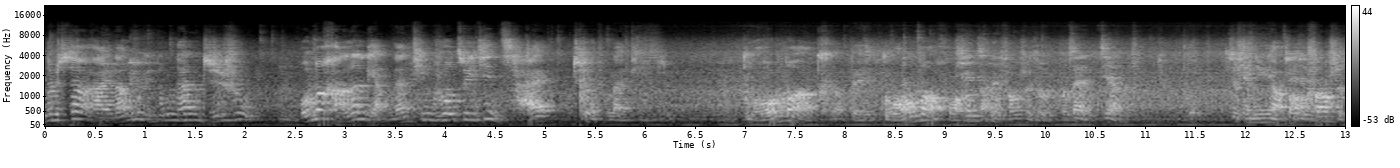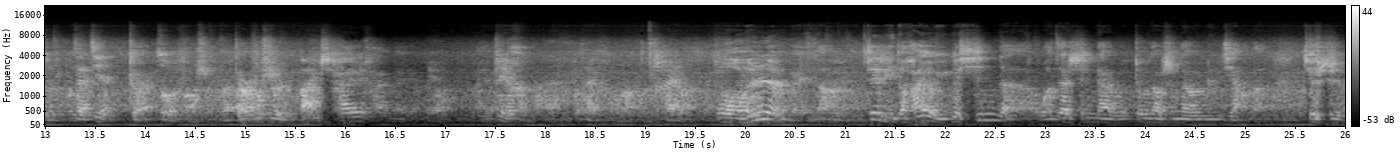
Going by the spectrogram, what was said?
那么上海南汇东滩植树，我们喊了两年，听说最近才撤出来停止，多么可悲，多么荒天津的！方式就是不再建了，对就是天津要这个方式就是不再建对作为方式，而不是把拆还没有，没有，没有。这也很难，不太可能拆了。我们认为呢，这里头还有一个新的，我在生态周到生态文明讲的，就是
